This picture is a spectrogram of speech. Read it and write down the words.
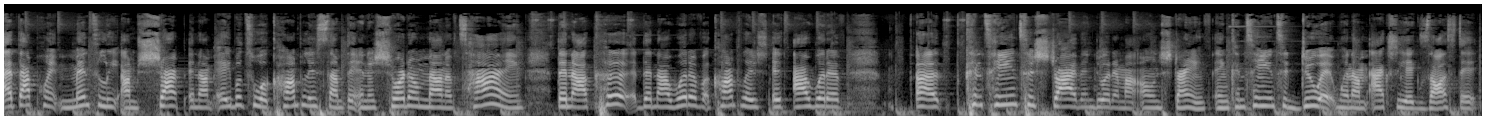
at that point mentally I'm sharp and I'm able to accomplish something in a shorter amount of time than I could than I would have accomplished if I would have uh, continue to strive and do it in my own strength and continue to do it when I'm actually exhausted.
